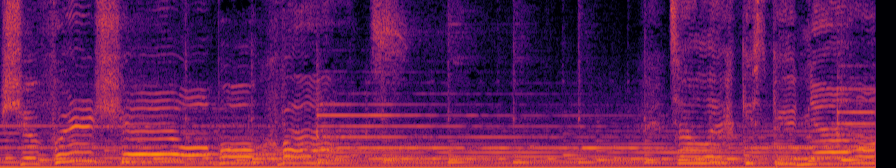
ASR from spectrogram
ще вище обох вас, ця легкість підняла.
